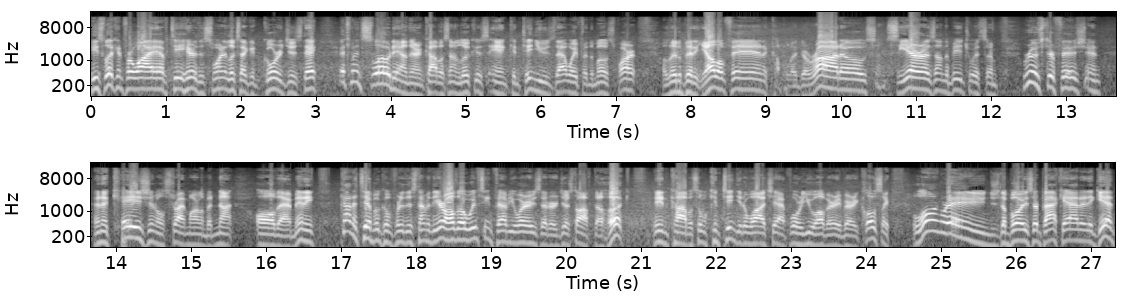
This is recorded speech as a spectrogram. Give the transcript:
He's looking for YFT here this morning. It looks like a gorgeous day. It's been slow down there in Cabo San Lucas and continues that way for the most part. A little bit of yellowfin, a couple of dorados, some sierras on the beach with some rooster fish, and an occasional striped marlin, but not all that many. Kind of typical for this time of the year, although we've seen Februarys that are just off the hook in Cabo, so we'll continue to watch that for you all very, very closely. Long range, the boys are back at it again,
